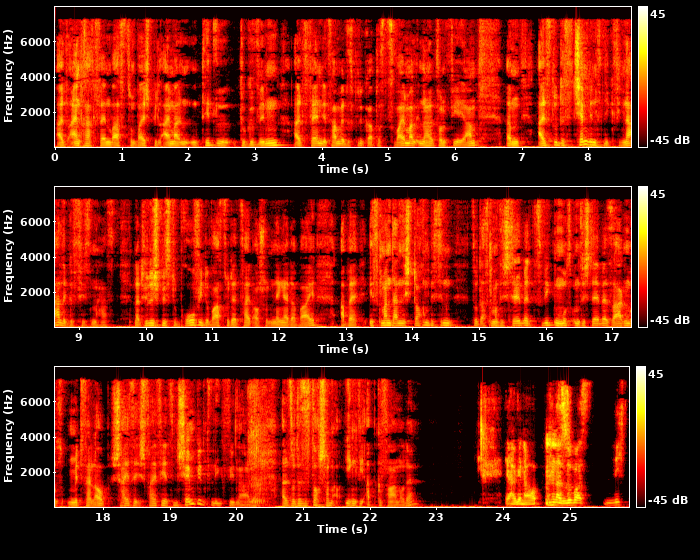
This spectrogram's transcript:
Als Eintracht-Fan war es zum Beispiel einmal einen Titel zu gewinnen als Fan. Jetzt haben wir das Glück gehabt, das zweimal innerhalb von vier Jahren. Ähm, als du das Champions League-Finale gefissen hast, natürlich bist du Profi, du warst zu der Zeit auch schon länger dabei, aber ist man dann nicht doch ein bisschen so, dass man sich selber zwicken muss und sich selber sagen muss, mit Verlaub, scheiße, ich pfeife jetzt ein Champions League-Finale. Also das ist doch schon irgendwie abgefahren, oder? Ja, genau. Also sowas nicht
